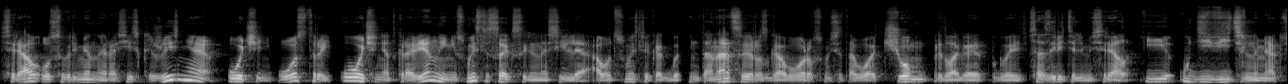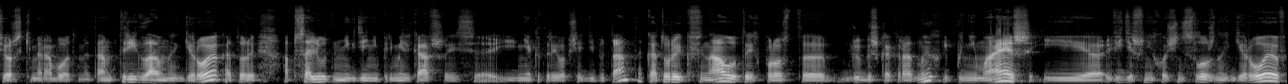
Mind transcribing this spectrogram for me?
сериал о современной российской жизни, очень острый, очень откровенный, не в смысле секса или насилия, а вот в смысле как бы интонации разговора, в смысле того, о чем предлагает поговорить со зрителями сериал, и удивительными актерскими работами. Там три главных героя, которые абсолютно нигде не примелькавшиеся и некоторые вообще дебютанты, которые к финалу ты их просто любишь как родных и понимаешь, и видишь в них очень сложных героев.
